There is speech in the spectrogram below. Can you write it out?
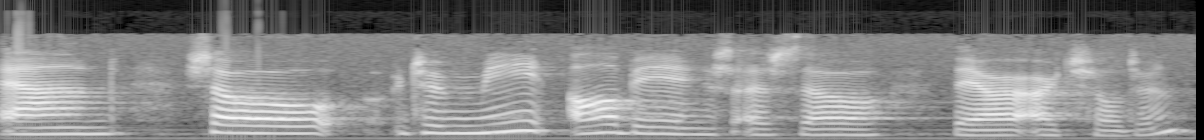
and so to meet all beings as though they are our children,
